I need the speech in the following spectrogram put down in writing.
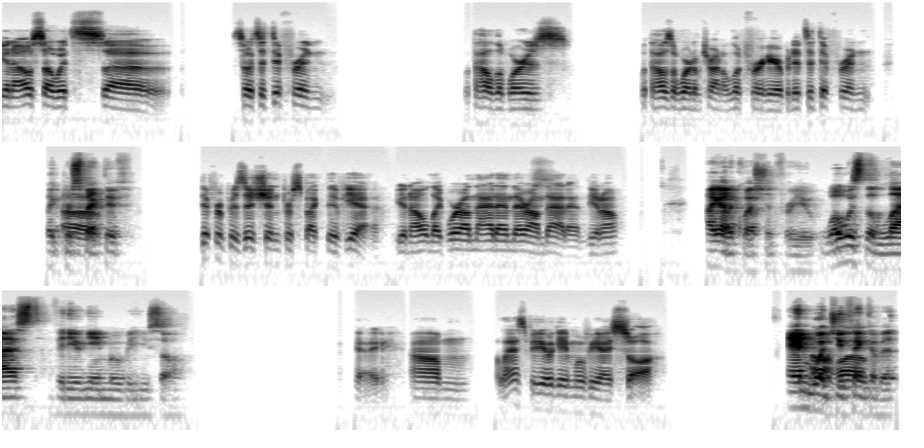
you know, so it's uh, so it's a different. What the hell the word is? What the hell's the word I'm trying to look for here? But it's a different like uh, perspective. different position perspective. Yeah, you know, like we're on that end, they're on that end. You know. I got a question for you. What was the last video game movie you saw? Okay. Um, the last video game movie I saw. And what'd Oh, you think um, of it?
